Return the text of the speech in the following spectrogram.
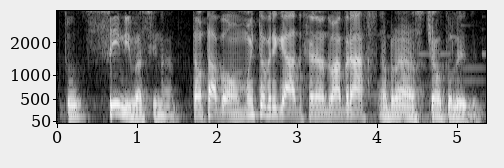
Estou semi-vacinado. Então tá bom. Muito obrigado, Fernando. Um abraço. Abraço. Tchau, Toledo.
